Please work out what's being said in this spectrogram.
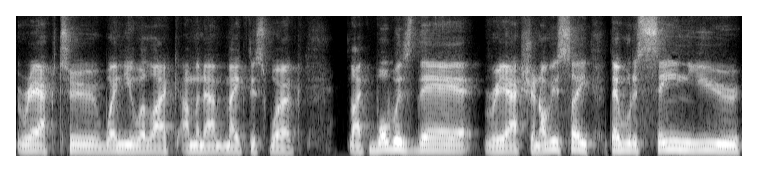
react to when you were like, "I'm gonna make this work"? Like, what was their reaction? Obviously, they would have seen you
